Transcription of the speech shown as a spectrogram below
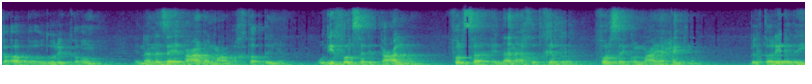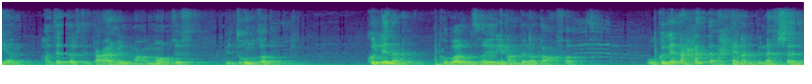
كأب أو دورك كأم إن أنا إزاي أتعامل مع الأخطاء دي ودي فرصة للتعلم فرصة إن أنا آخد خبرة فرصة يكون معايا حكمة. بالطريقة دي هتقدر تتعامل مع الموقف بدون غضب. كلنا كبار وصغيرين عندنا ضعفات. وكلنا حتى أحيانا بنفشل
